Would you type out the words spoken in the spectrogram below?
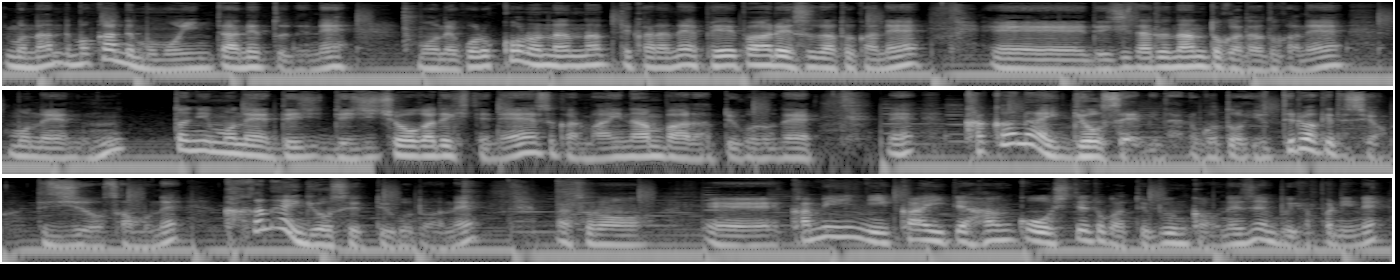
もう何でもかんでももうインターネットでね、もうね、このコロナになってからね、ペーパーレスだとかね、えー、デジタルなんとかだとかね、もうね、本当にもうねデジ、デジ帳ができてね、それからマイナンバーだということで、ね、書かない行政みたいなことを言ってるわけですよ。デジタさんもね、書かない行政っていうことはね、その、えー、紙に書いてハンコをしてとかっていう文化をね、全部やっぱりね、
